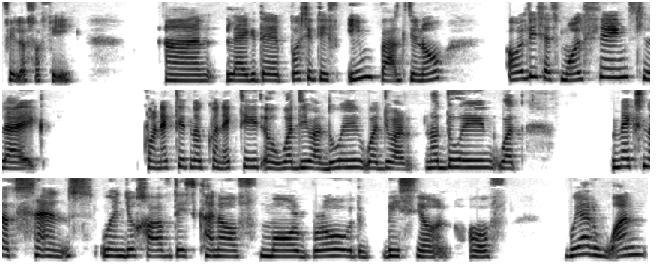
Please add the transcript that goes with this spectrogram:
philosophy. And like the positive impact you know all these small things like connected not connected or what you are doing what you are not doing what makes not sense when you have this kind of more broad vision of we are one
